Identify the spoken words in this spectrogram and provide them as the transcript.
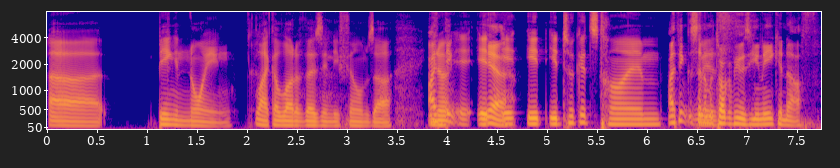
uh, being annoying, like a lot of those indie films are. You I know, think- it, it, yeah. it, it it took its time. I think the cinematography was unique enough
